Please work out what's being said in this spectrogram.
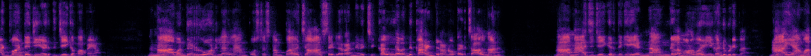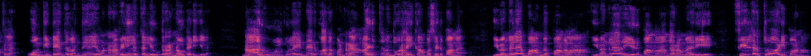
அட்வான்டேஜையும் எடுத்து ஜெயிக்க பார்ப்பேன். நான் வந்து ரோட்ல லேம்ப் போஸ்ட ஸ்டம்பா வச்சு ஆஃப் சைட்ல ரன் வச்சு கல்ல வந்து கரண்ட் ரன் அவுட் அடிச்ச ஆள் நான். நான் மேட்ச் ஜெயிக்கிறதுக்கு என்ன அங்கலமான வழியை கண்டுபிடிப்பேன்? நான் ஏமாத்தல. உன்கிட்ட இருந்து வந்து உன்னை நான் வெளியில தள்ளி விட்டு ரன் அவுட் அடிக்கல. நான் ரூல்குள்ள என்ன இருக்கோ அதை பண்றேன். அடுத்து வந்து ஒரு ஹை காம்பஸ் எடுப்பாங்க. இவங்களே பாம் வைப்பாங்களாம். இவங்களே அதை எடுப்பாங்களாங்கிற மாதிரி ஃபீல்டர் த்ரோ அடிப்பானா?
